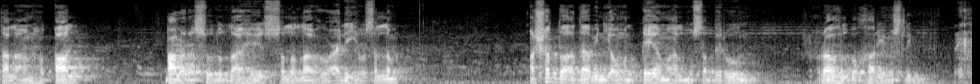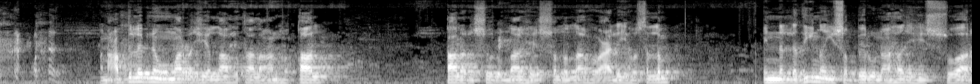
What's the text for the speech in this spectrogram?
تعالى عنه قال قال رسول الله صلى الله عليه وسلم أشد عذاب يوم القيامة المصبرون رواه البخاري ومسلم. عن عبد الله بن عمر رضي الله تعالى عنه قال قال رسول الله صلى الله عليه وسلم إن الذين يصبرون هذه السوار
